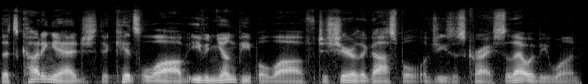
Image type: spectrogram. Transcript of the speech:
that's cutting edge, that kids love, even young people love, to share the gospel of Jesus Christ. So that would be one.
